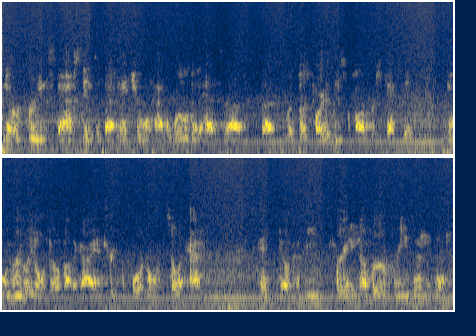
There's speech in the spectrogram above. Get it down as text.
you know, recruiting staffs, things of that nature will have a little bit of heads up. But for the most part, at least from our perspective, you know, we really don't know about a guy entering the portal until it happens. And, you know, it can be for any number of reasons. And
